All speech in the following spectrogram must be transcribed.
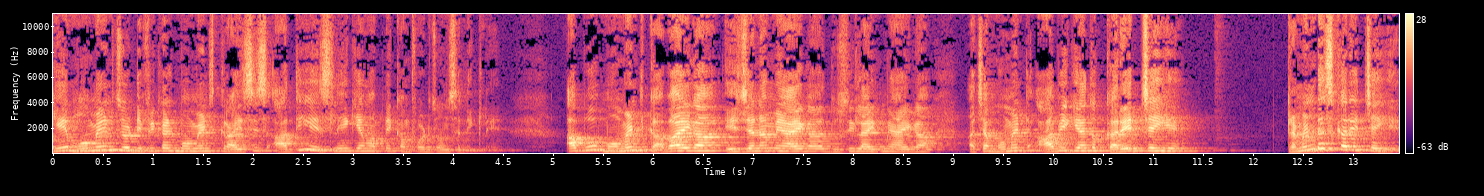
ये मोमेंट्स जो डिफ़िकल्ट मोमेंट्स क्राइसिस आती है इसलिए कि हम अपने कंफर्ट जोन से निकले। अब वो मोमेंट कब आएगा? इस जन्म में आएगा? दूसरी लाइफ में आएगा? अच्छा मोमेंट आ भी गया तो करेज चाहिए। ट्रमेंडस करेज चाहिए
